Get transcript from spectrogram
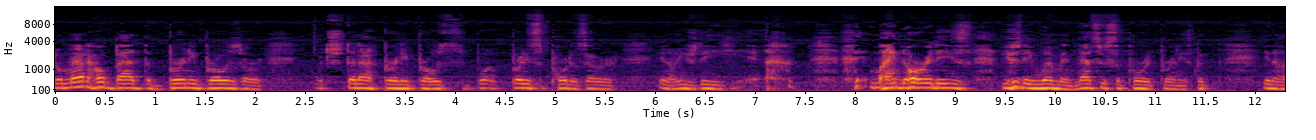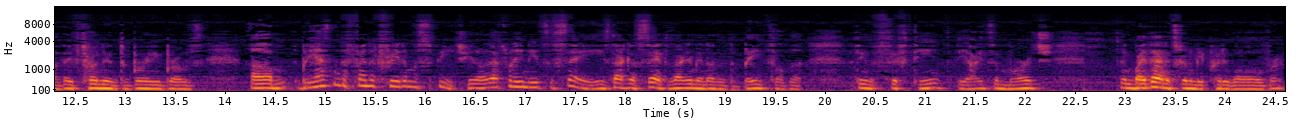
no matter how bad the Bernie Bros are, which they're not Bernie Bros. Bernie supporters are, you know, usually minorities, usually women. That's who support Bernie's. But you know, they've turned into Bernie Bros. Um, but he hasn't defended freedom of speech. You know, that's what he needs to say. He's not going to say it. There's not going to be another debate till the, I think the 15th, the Ides of March. And by then it's going to be pretty well over.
